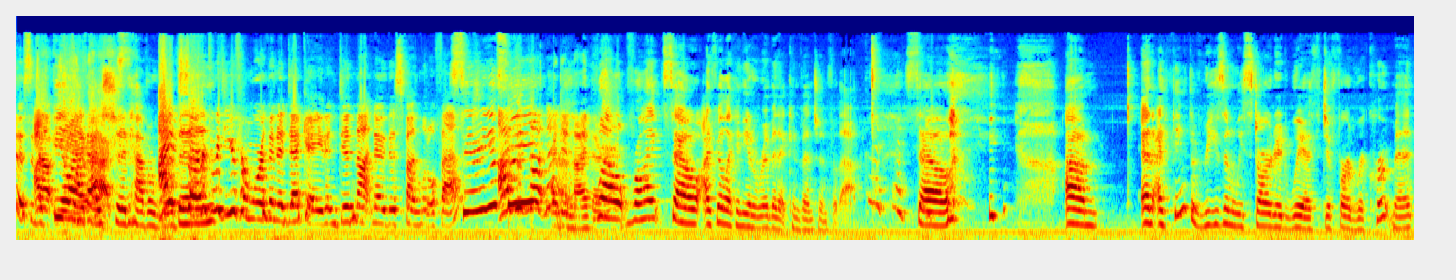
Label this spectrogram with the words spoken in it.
this about I feel you. like I should have a ribbon. I've served with you for more than a decade and did not know this fun little fact. Seriously? I did not know. I didn't either. Well, right. So I feel like I need a ribbon at convention for that. So, um, and I think the reason we started with deferred recruitment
